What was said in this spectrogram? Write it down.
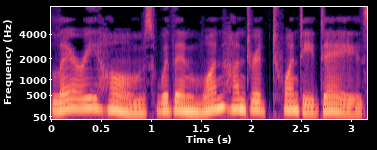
Larry Holmes within 120 days.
